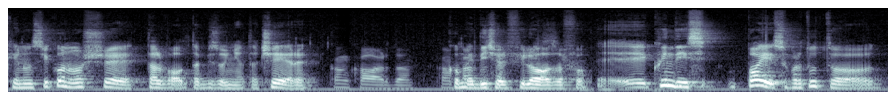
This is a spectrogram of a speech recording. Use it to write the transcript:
che non si conosce talvolta bisogna tacere Concordo. come concordo dice il filosofo. E quindi poi soprattutto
